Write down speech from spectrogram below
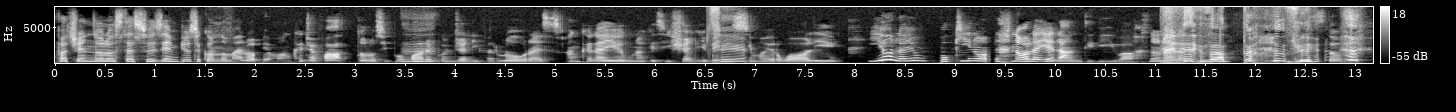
Facendo lo stesso esempio, secondo me lo abbiamo anche già fatto, lo si può mm. fare con Jennifer Lawrence, anche lei è una che si sceglie benissimo sì. i ruoli. Io lei un pochino, no, lei è l'antidiva, non è la diva. esatto, giusto. Sì.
